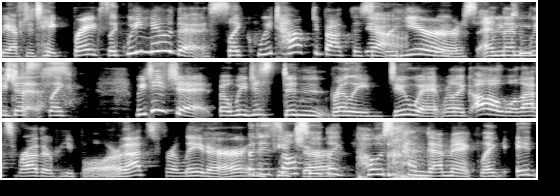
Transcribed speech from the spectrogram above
we have to take breaks. Like we knew this. Like we talked about this yeah, for years we, and we then we just this. like we teach it, but we just didn't really do it. We're like, oh, well, that's for other people or that's for later. But it's also like post pandemic. like it,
